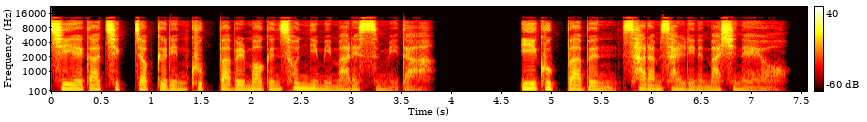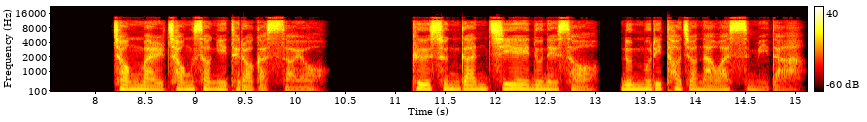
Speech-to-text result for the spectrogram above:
지혜가 직접 끓인 국밥을 먹은 손님이 말했습니다. 이 국밥은 사람 살리는 맛이네요. 정말 정성이 들어갔어요. 그 순간 지혜의 눈에서 눈물이 터져 나왔습니다.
